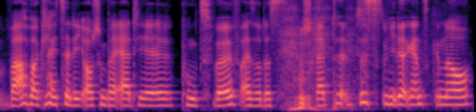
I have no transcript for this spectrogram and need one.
war aber gleichzeitig auch schon bei RTL.12, also das beschreibt halt das wieder ganz genau.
